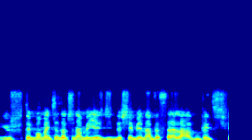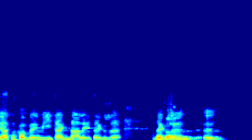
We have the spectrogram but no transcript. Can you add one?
Już w tym momencie zaczynamy jeździć do siebie na wesela, być świadkowymi i tak dalej. Także, no także tak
